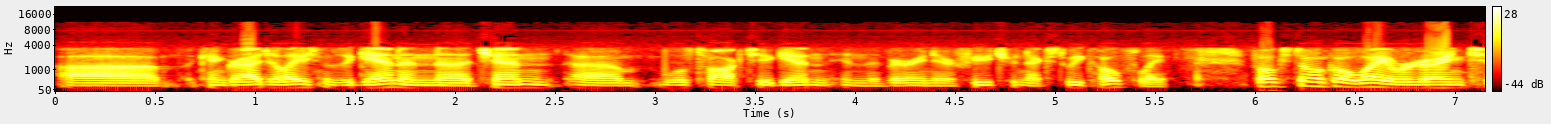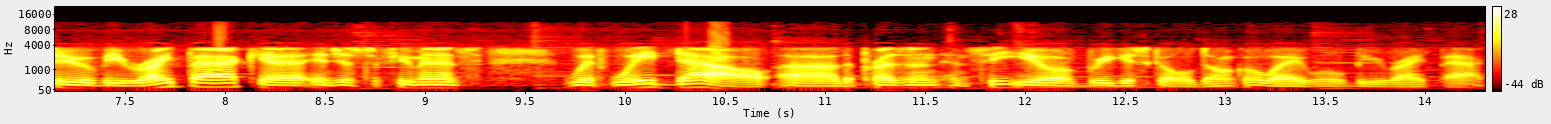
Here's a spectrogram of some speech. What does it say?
uh, congratulations again, and uh, Chen, um, we'll talk to you again in the very near future next week, hopefully. Folks, don't go away. We're going to be right back uh, in just a few minutes with Wade Dawe, uh, the president and CEO of Brigus Gold. Don't go away. We'll be right back.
